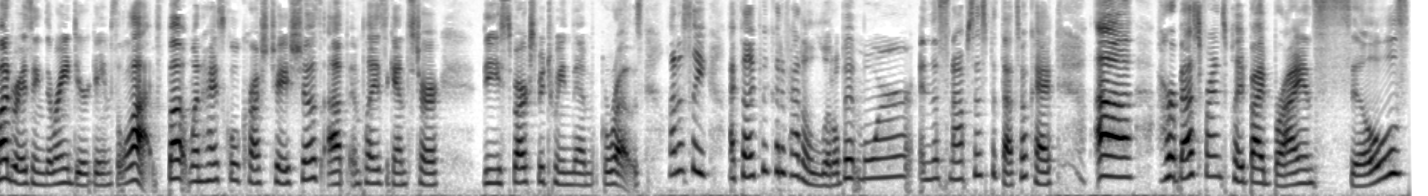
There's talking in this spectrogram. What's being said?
fundraising the reindeer games alive. But when high school crush chase shows up and plays against her the sparks between them grows. Honestly, I feel like we could have had a little bit more in the synopsis, but that's okay. Uh, her best friend's played by Brian Sills.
